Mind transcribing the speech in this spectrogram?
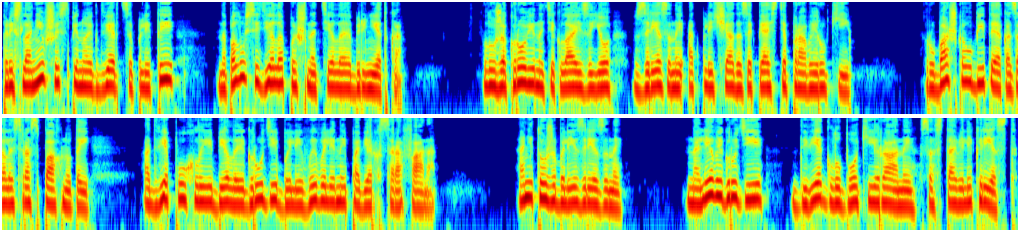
Прислонившись спиной к дверце плиты, на полу сидела пышнотелая брюнетка. Лужа крови натекла из ее взрезанной от плеча до запястья правой руки. Рубашка убитой оказалась распахнутой, а две пухлые белые груди были вывалены поверх сарафана. Они тоже были изрезаны. На левой груди две глубокие раны составили крест,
